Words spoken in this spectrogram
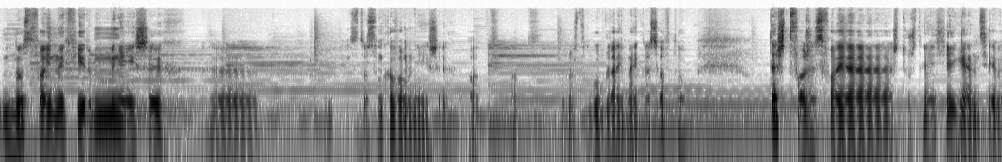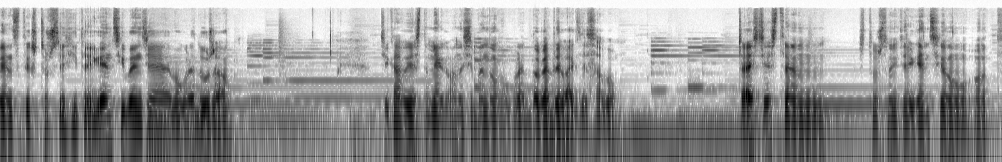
mnóstwo innych firm mniejszych, e, stosunkowo mniejszych od, od po prostu Google'a i Microsoftu, też tworzy swoje sztuczne inteligencje, więc tych sztucznych inteligencji będzie w ogóle dużo. Ciekawy jestem, jak one się będą w ogóle dogadywać ze sobą. Cześć, jestem sztuczną inteligencją od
